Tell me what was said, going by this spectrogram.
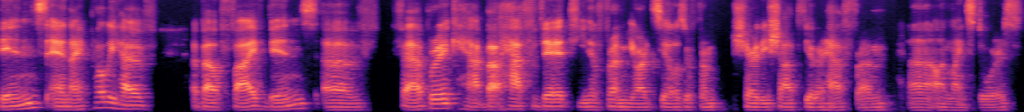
bins, and I probably have about five bins of fabric, about half of it, you know, from yard sales or from charity shops, the other half from uh, online stores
